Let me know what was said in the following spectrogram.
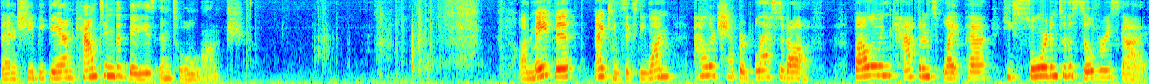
Then she began counting the days until launch. On May 5th, 1961, Alan Shepard blasted off. Following Katherine's flight path, he soared into the silvery sky.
